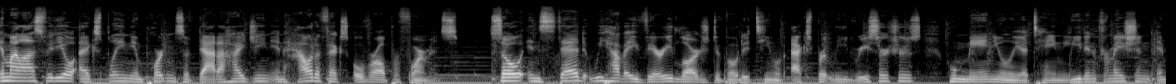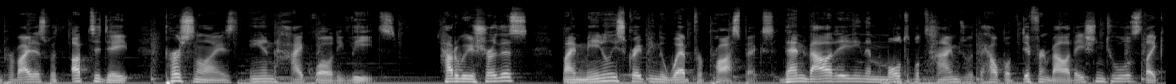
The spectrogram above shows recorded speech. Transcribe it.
In my last video, I explained the importance of data hygiene and how it affects overall performance. So instead, we have a very large devoted team of expert lead researchers who manually attain lead information and provide us with up to date, personalized, and high quality leads. How do we assure this? By manually scraping the web for prospects, then validating them multiple times with the help of different validation tools like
